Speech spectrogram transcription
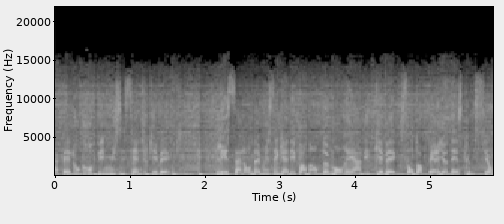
Appel aux groupes et musiciens du Québec. Les salons de la musique indépendante de Montréal et de Québec sont en période d'inscription.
